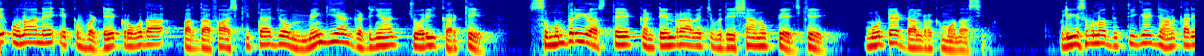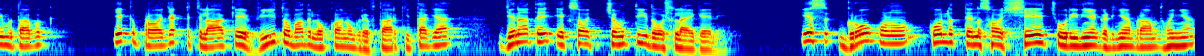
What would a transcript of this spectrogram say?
ਕਿ ਉਹਨਾਂ ਨੇ ਇੱਕ ਵੱਡੇ ਕਰੋਹ ਦਾ ਪਰਦਾਫਾਸ਼ ਕੀਤਾ ਜੋ ਮਹਿੰਗੀਆਂ ਗੱਡੀਆਂ ਚੋਰੀ ਕਰਕੇ ਸਮੁੰਦਰੀ ਰਸਤੇ ਕੰਟੇਨਰਾਂ ਵਿੱਚ ਵਿਦੇਸ਼ਾਂ ਨੂੰ ਭੇਜ ਕੇ ਮੋਟੇ ਡਾਲਰ ਕਮਾਉਂਦਾ ਸੀ। ਪੁਲਿਸ ਵੱਲੋਂ ਦਿੱਤੀ ਗਈ ਜਾਣਕਾਰੀ ਮੁਤਾਬਕ ਇੱਕ ਪ੍ਰੋਜੈਕਟ ਚਲਾ ਕੇ 20 ਤੋਂ ਵੱਧ ਲੋਕਾਂ ਨੂੰ ਗ੍ਰਿਫਤਾਰ ਕੀਤਾ ਗਿਆ, ਜਿਨ੍ਹਾਂ ਤੇ 134 ਦੋਸ਼ ਲਾਏ ਗਏ ਨੇ। ਇਸ ਗਰੋਹ ਕੋਲੋਂ ਕੁੱਲ 306 ਚੋਰੀ ਦੀਆਂ ਗੱਡੀਆਂ ਬਰਾਮਦ ਹੋਈਆਂ,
